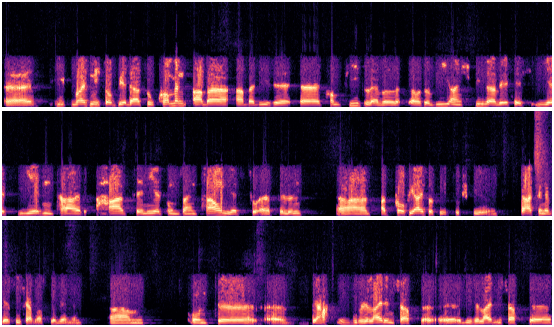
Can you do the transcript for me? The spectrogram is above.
äh, ich weiß nicht, ob wir dazu kommen, aber, aber diese äh, Compete-Level, also wie ein Spieler wirklich jetzt jeden Tag hart trainiert, um seinen Traum jetzt zu erfüllen, äh, Profi-Eishockey zu spielen, da können wir sicher was gewinnen. Ähm, und äh, äh, ja, diese Leidenschaft, äh, diese Leidenschaft äh, äh,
